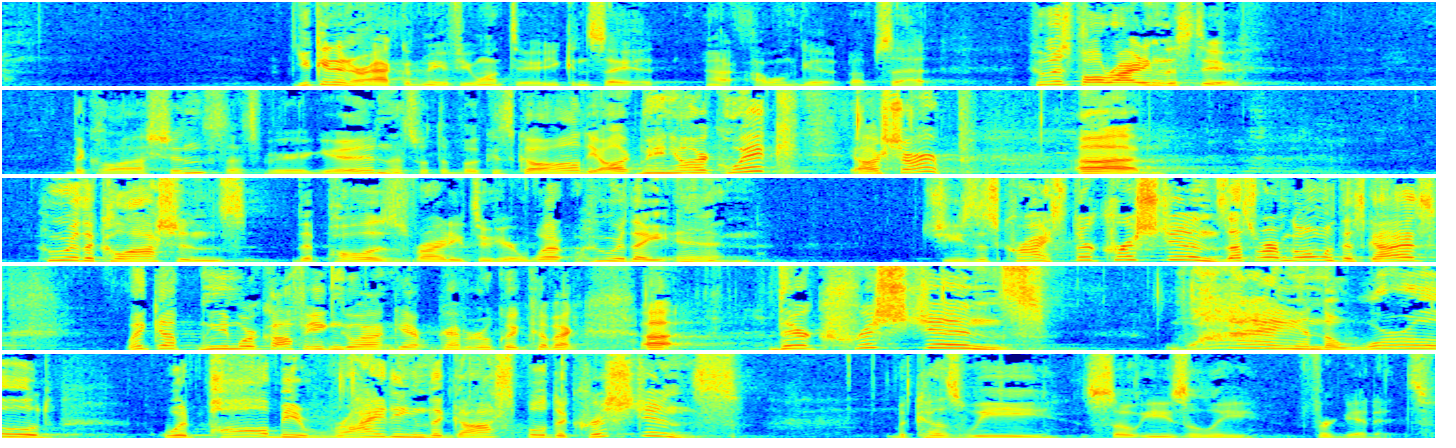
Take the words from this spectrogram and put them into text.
You can interact with me if you want to. You can say it. I won't get upset. Who is Paul writing this to? The Colossians. That's very good. That's what the book is called. Y'all man, y'all are quick. Y'all are sharp. Uh, who are the Colossians that Paul is writing to here? What, who are they in? Jesus Christ. They're Christians. That's where I'm going with this, guys. Wake up. We need more coffee. You can go out and get, grab it real quick come back. Uh, they're Christians. Why in the world would Paul be writing the gospel to Christians? Because we so easily forget it.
